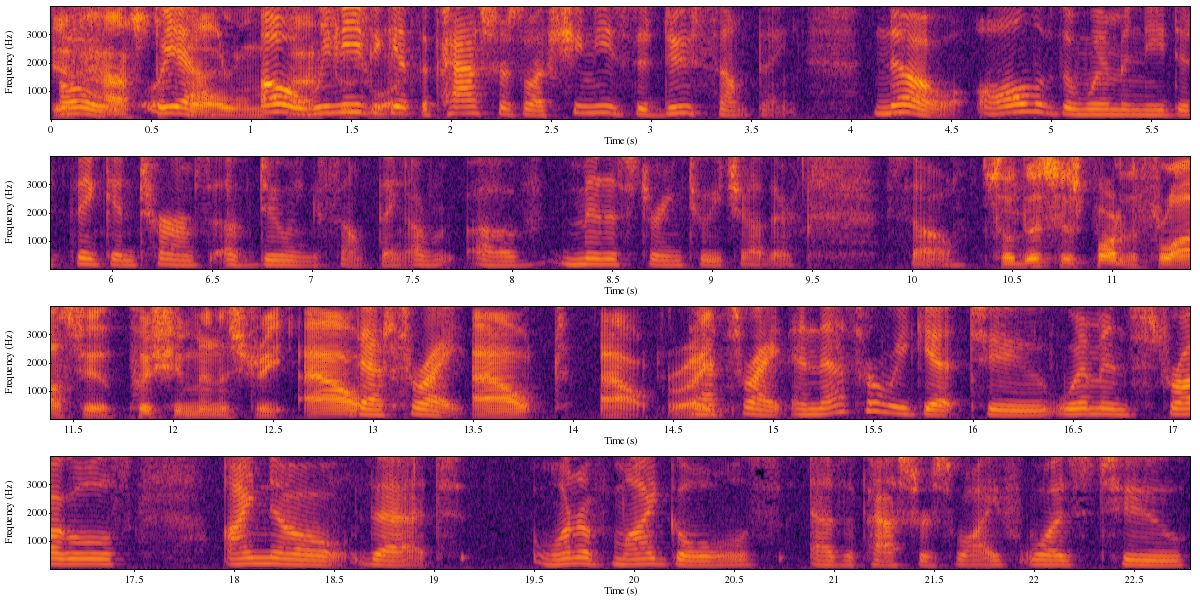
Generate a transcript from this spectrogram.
It oh, has to yeah. fall on the oh, we need to wife. get the pastor's wife. She needs to do something. No, all of the women need to think in terms of doing something, of, of ministering to each other. So So, this is part of the philosophy of pushing ministry out. That's right. Out, out, right? that's right. And that's where we get to women's struggles. I know that one of my goals as a pastor's wife was to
